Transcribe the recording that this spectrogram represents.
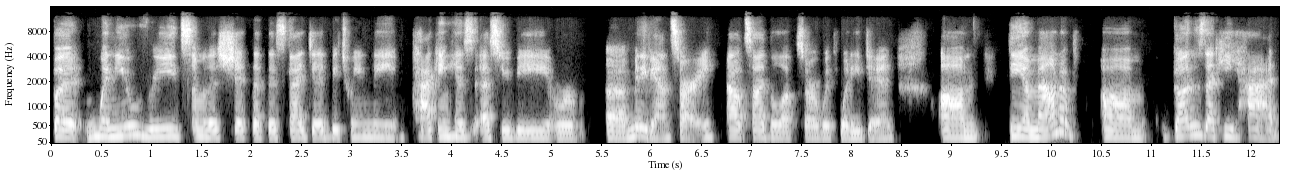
but when you read some of the shit that this guy did between the packing his suv or uh, minivan sorry outside the luxor with what he did um the amount of um guns that he had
